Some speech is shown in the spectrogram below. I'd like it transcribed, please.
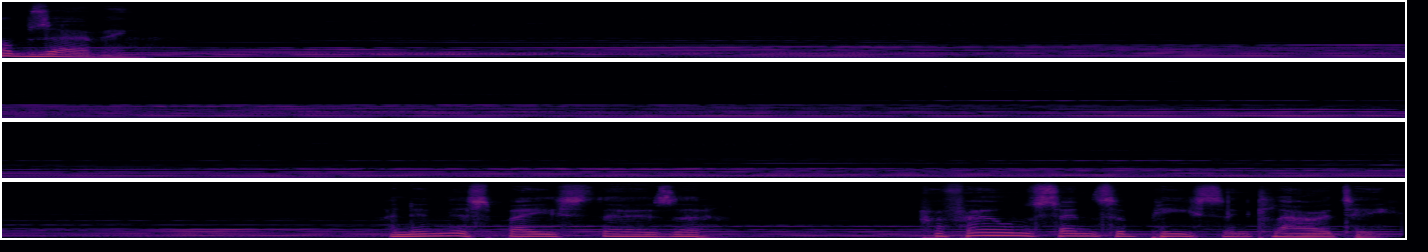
observing. And in this space, there's a profound sense of peace and clarity.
